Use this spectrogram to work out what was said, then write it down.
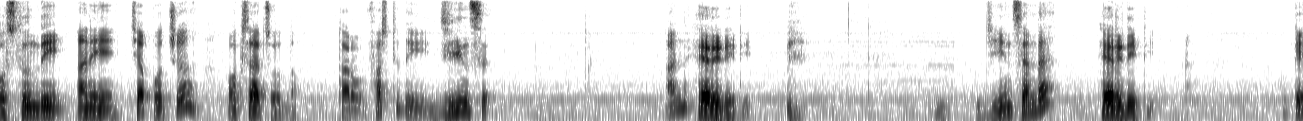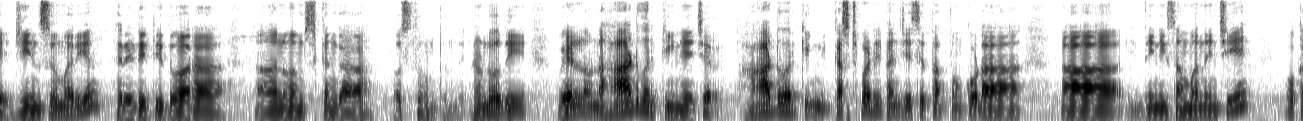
వస్తుంది అని చెప్పొచ్చు. ఒకసారి చూద్దాం. తర్వా ఫస్ట్ది genes and heredity. Genes and heredity. Okay genes మరియు హెరిడిటీ ద్వారా అనువంశికంగా వస్తూ ఉంటుంది. రెండవది వీళ్ళలో ఉన్న hard working nature. Hard working కష్టపడి పనిచేసే తత్వం కూడా దీనికి సంబంధించి ఒక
